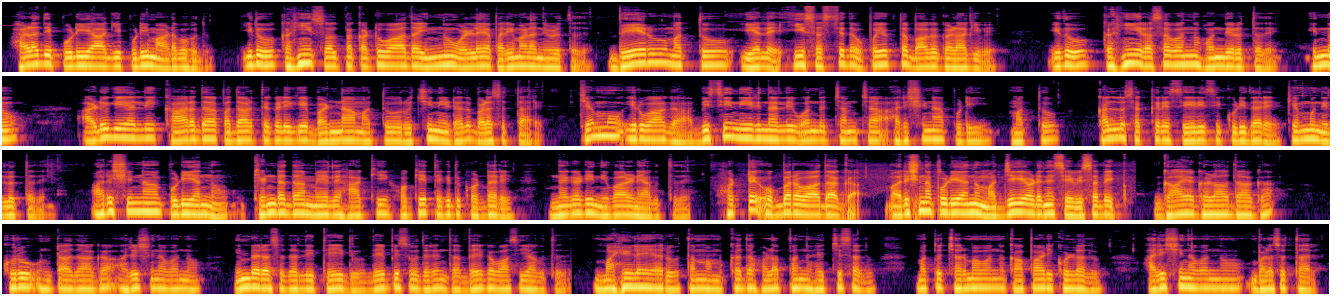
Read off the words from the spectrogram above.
ಹಳದಿ ಪುಡಿಯಾಗಿ ಪುಡಿ ಮಾಡಬಹುದು. ಇದು ಕಹಿ ಸ್ವಲ್ಪ ಕಟುವಾದ ಇನ್ನೂ ಒಳ್ಳೆಯ ಪರಿಮಳ ನೀಡುತ್ತದೆ. ಬೇರು ಮತ್ತು ಎಲೆ ಈ ಸಸ್ಯದ ಉಪಯುಕ್ತ ಭಾಗಗಳಾಗಿವೆ. ಇದು ಕಹಿ ರಸವನ್ನು ಹೊಂದಿರುತ್ತದೆ. ಇನ್ನು ಅಡುಗೆಯಲ್ಲಿ ಖಾರದ ಪದಾರ್ಥಗಳಿಗೆ ಬಣ್ಣ ಮತ್ತು ರುಚಿ ನೀಡಲು ಬಳಸುತ್ತಾರೆ. ಕೆಮ್ಮು ಇರುವಾಗ ಬಿಸಿ ನೀರಿನಲ್ಲಿ ಒಂದು ಚಮಚ ಅರಿಶಿಣ ಪುಡಿ ಮತ್ತು ಕಲ್ಲು ಸಕ್ಕರೆ ಸೇರಿಸಿ ಕುಡಿದರೆ ಕೆಮ್ಮು ನಿಲ್ಲುತ್ತದೆ. ಅರಿಶಿಣ ಪುಡಿಯನ್ನು ಕೆಂಡದ ಮೇಲೆ ಹಾಕಿ ಹೊಗೆ ತೆಗೆದುಕೊಂಡರೆ ನೆಗಡಿ ನಿವಾರಣೆಯಾಗುತ್ತದೆ. ಹೊಟ್ಟೆ ಒಬ್ಬರವಾದಾಗ ಅರಿಶಿನ ಪುಡಿಯನ್ನು ಮಜ್ಜಿಗೆಯೊಡನೆ ಸೇವಿಸಬೇಕು. ಗಾಯಗಳಾದಾಗ, ಕುರು ಉಂಟಾದಾಗ ಅರಿಶಿನವನ್ನು ನಿಂಬೆ ರಸದಲ್ಲಿ ತೇಯ್ದು ಲೇಪಿಸುವುದರಿಂದ ಬೇಗ ವಾಸಿಯಾಗುತ್ತದೆ ಮಹಿಳೆಯರು ತಮ್ಮ ಮುಖದ ಹೊಳಪನ್ನು ಹೆಚ್ಚಿಸಲು ಮತ್ತು ಚರ್ಮವನ್ನು ಕಾಪಾಡಿಕೊಳ್ಳಲು ಅರಿಶಿನವನ್ನು ಬಳಸುತ್ತಾರೆ.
